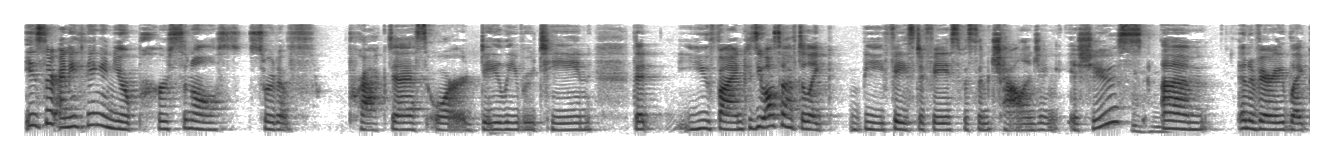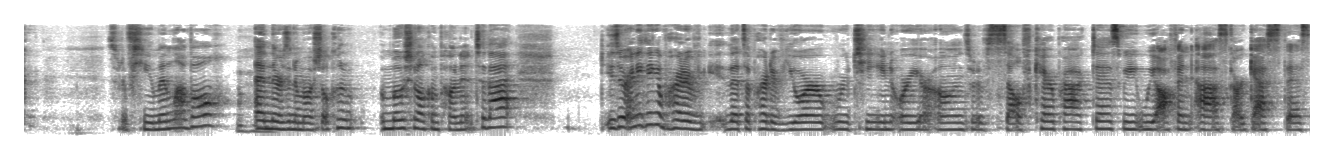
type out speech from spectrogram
Is there anything in your personal sort of practice or daily routine that you find because you also have to like be face to face with some challenging issues um, in a very like sort of human level, and there's an emotional com- emotional component to that. Is there anything a part of that's a part of your routine or your own sort of self care practice? We we often ask our guests this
